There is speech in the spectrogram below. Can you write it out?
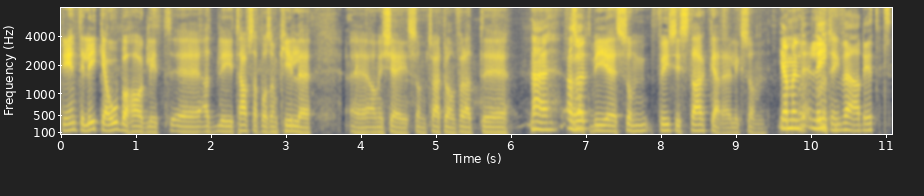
det är inte lika obehagligt eh, att bli tafsad på som kille eh, av en tjej som tvärtom för att, eh, Nej, för alltså, att vi är så fysiskt starkare liksom. ja men och tänk- likvärdigt...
